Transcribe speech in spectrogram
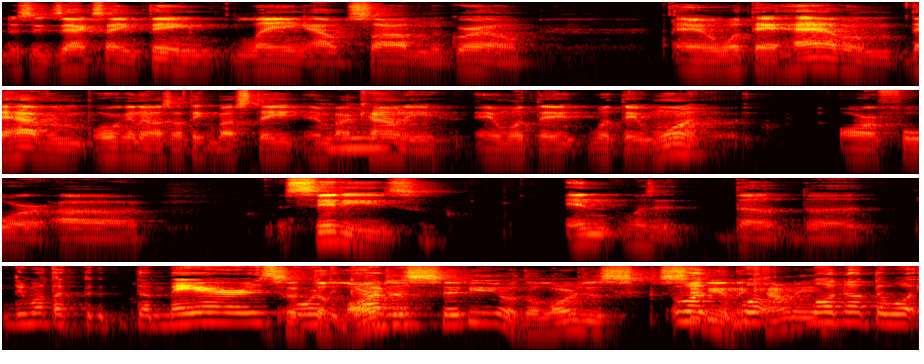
this exact same thing, laying outside on the ground. And what they have them, they have them organized, I think, by state and by Mhm. county. And what they what they want are for uh cities in was it the the they want like the, the mayors is it or the, the, largest city or the largest city well, in the well, county? Well, no, the, well,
